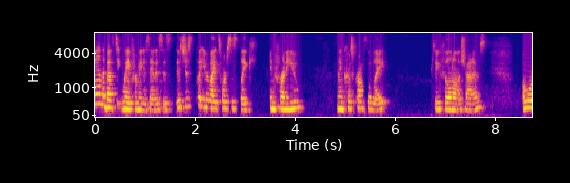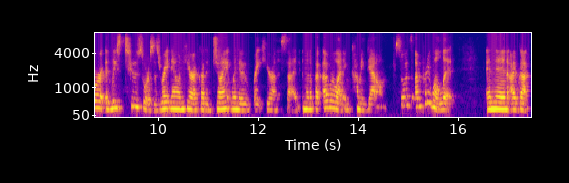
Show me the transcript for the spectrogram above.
And the best way for me to say this is, is just put your light sources like in front of you and then crisscross the light so you fill in all the shadows. Or at least two sources. Right now in here, I've got a giant window right here on the side, and then I've got other lighting coming down. So it's I'm pretty well lit. And then I've got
